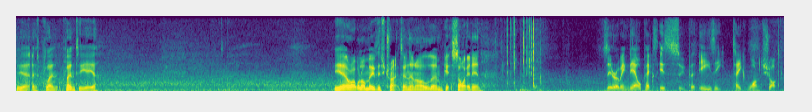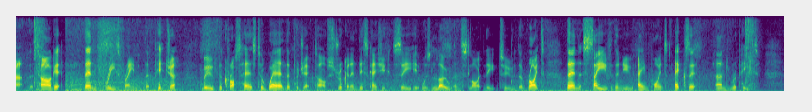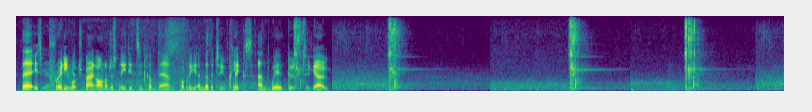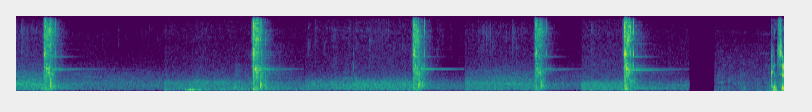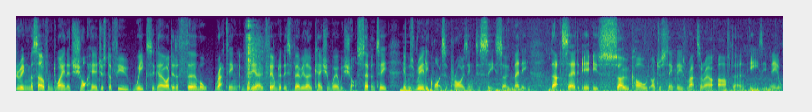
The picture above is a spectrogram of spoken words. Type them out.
Yeah, there's plen- plenty here. Yeah, alright, well, I'll move this tractor and then I'll um, get sighted in. Zeroing the Alpex is super easy. Take one shot at the target, then freeze frame the picture, move the crosshairs to where the projectile struck, and in this case you can see it was low and slightly to the right, then save the new aim point, exit, and repeat. There it's Yeah, pretty much bang on, I just needed to come down probably another two clicks, and we're good to go. Considering myself and Dewayne had shot here just a few weeks ago, I did a thermal ratting video filmed at this very location where we shot 70. It was really quite surprising to see so many. That said, it is so cold, I just think these rats are out after an easy meal.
